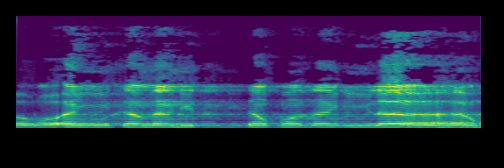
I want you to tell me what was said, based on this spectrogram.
أرأيت من اتخذ إلهه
